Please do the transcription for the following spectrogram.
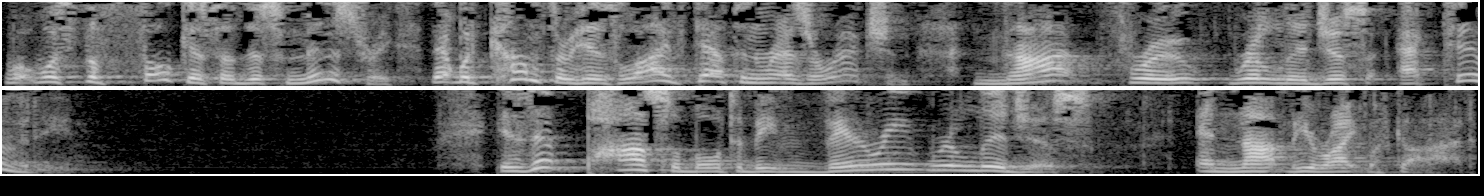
what was the focus of this ministry that would come through his life, death, and resurrection, not through religious activity. Is it possible to be very religious and not be right with God?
